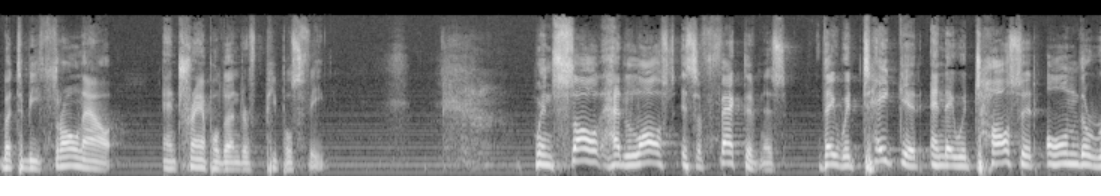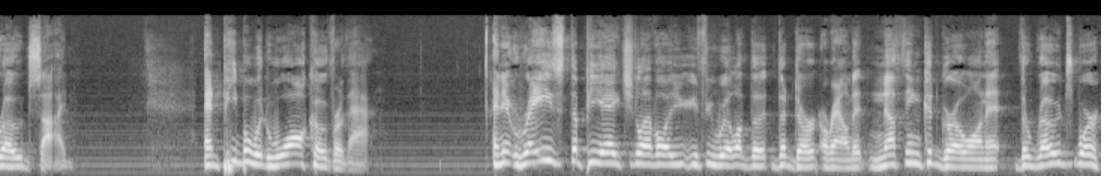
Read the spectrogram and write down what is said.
but to be thrown out and trampled under people's feet. When salt had lost its effectiveness, they would take it and they would toss it on the roadside and people would walk over that. And it raised the pH level, if you will, of the, the dirt around it. Nothing could grow on it. The roads were,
